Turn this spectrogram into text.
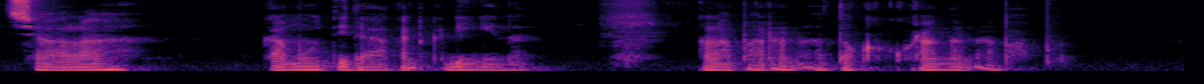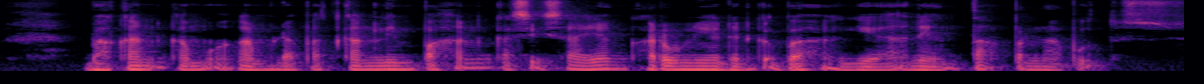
Insya Allah kamu tidak akan kedinginan, kelaparan atau kekurangan apa pun. Bahkan kamu akan mendapatkan limpahan kasih sayang, karunia, dan kebahagiaan yang tak pernah putus.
